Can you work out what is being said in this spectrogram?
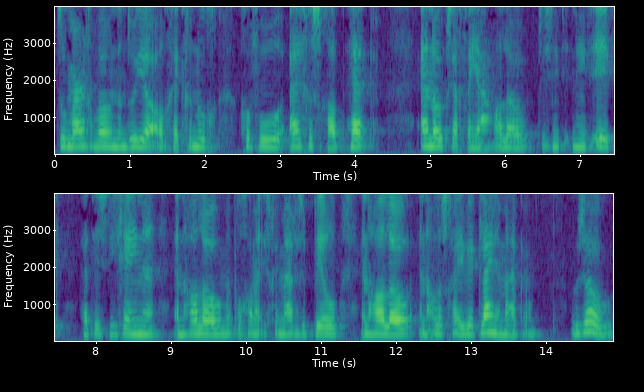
Doe maar gewoon, dan doe je al gek genoeg gevoel, eigenschap heb. En ook zeg van ja, hallo, het is niet, niet ik, het is diegene. En hallo, mijn programma is geen magische pil. En hallo, en alles ga je weer kleiner maken. Hoezo?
